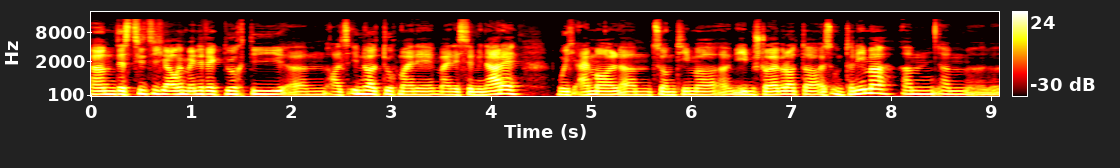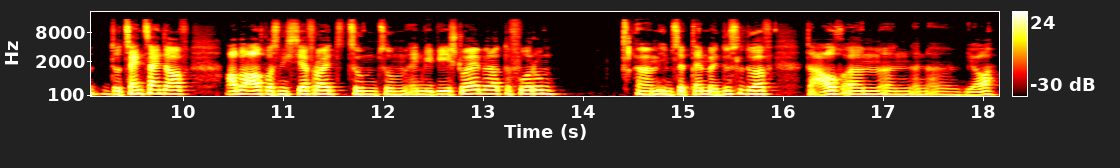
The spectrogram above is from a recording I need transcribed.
Ähm, das zieht sich auch im Endeffekt durch die, ähm, als Inhalt durch meine, meine Seminare, wo ich einmal ähm, zum Thema ähm, eben Steuerberater als Unternehmer ähm, ähm, Dozent sein darf, aber auch, was mich sehr freut, zum, zum NWB Steuerberaterforum ähm, im September in Düsseldorf, da auch ähm, ein, ein, ein, ja,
